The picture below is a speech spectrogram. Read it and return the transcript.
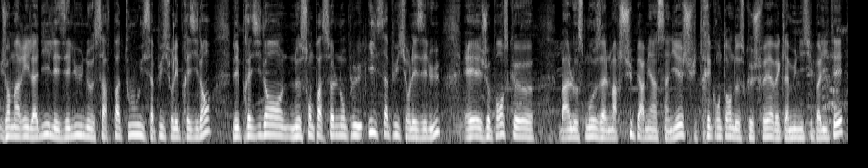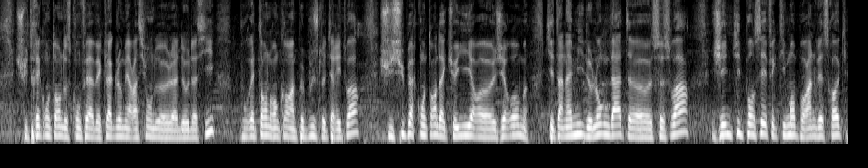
Jean-Marie l'a dit, les élus ne savent pas tout, ils s'appuient sur les présidents. Les présidents ne sont pas seuls non plus, ils s'appuient sur les élus. Et je pense que bah, l'osmose, elle marche super bien à Saint-Dié. Je suis très content de ce que je fais avec la municipalité. Je suis très content de ce qu'on fait avec l'agglomération de la Déodacie pour étendre encore un peu plus le territoire. Je suis super content d'accueillir euh, Jérôme, qui est un ami de longue date euh, ce soir. J'ai une petite pensée effectivement pour Anne Vesrock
